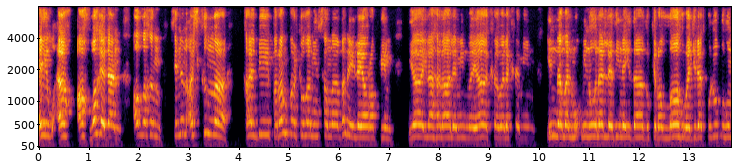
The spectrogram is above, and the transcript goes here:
ev ah, ahvah eden Allah'ım senin aşkınla kalbi paramparça olan insanlardan eyle ya Rabbim. Ya ilahel alemin ve ya ekremel ekremin. إنما المؤمنون الذين إذا ذكر الله وجلت قلوبهم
